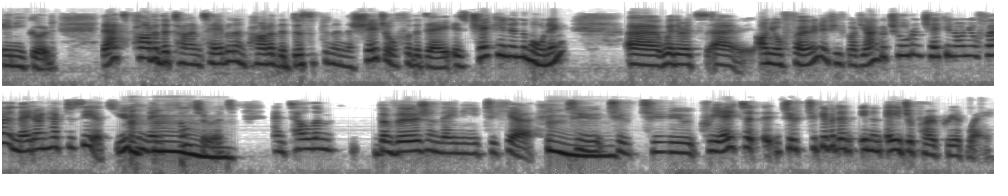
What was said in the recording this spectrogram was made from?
any good. That's part of the timetable and part of the discipline and the schedule for the day is check in in the morning. Uh, whether it's uh, on your phone, if you've got younger children, check in on your phone. They don't have to see it. You can then filter it and tell them the version they need to hear mm. to to to create it to to give it an, in an age appropriate way.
